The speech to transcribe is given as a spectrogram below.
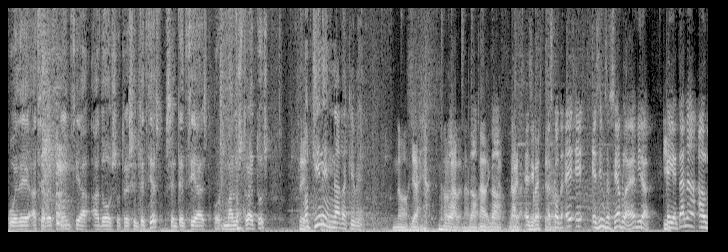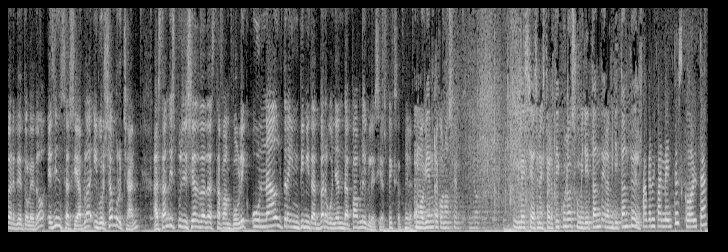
puede hacer referencia a dos o tres sentencias, sentencias por malos tratos. Sí. No tienen nada que ver. No, ja, ja. No, nada, nada. no, nada no, nada. Res, És igual. res té a veure. Escolta, eh, eh, és insaciable, eh? Mira, Qui? Cayetana Álvarez de Toledo és insaciable i Burxan Burxan està en disposició de destapar en públic una altra intimitat vergonyant de Pablo Iglesias. Fixa't, mira. Como bien reconoce el señor Iglesias en este artículo, su militante era militante del... Agrupamiento escolta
